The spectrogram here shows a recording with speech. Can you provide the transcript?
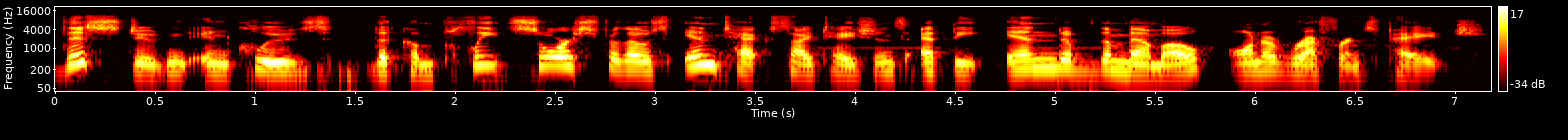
This student includes the complete source for those in-text citations at the end of the memo on a reference page.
